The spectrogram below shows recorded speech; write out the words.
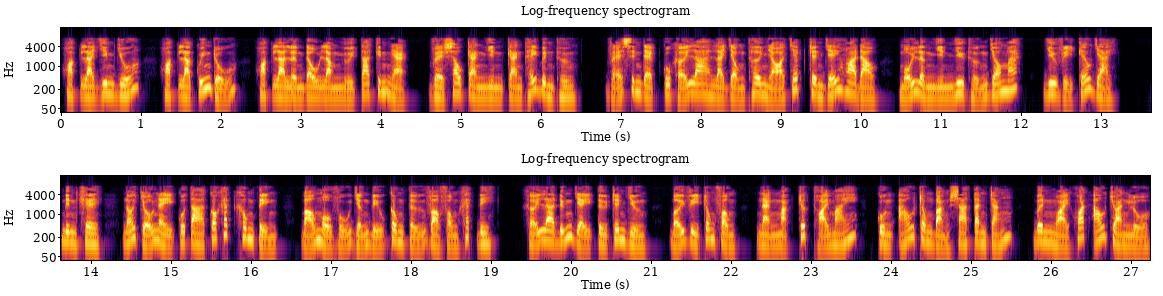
hoặc là diêm dúa, hoặc là quyến rũ, hoặc là lần đầu làm người ta kinh ngạc, về sau càng nhìn càng thấy bình thường. Vẻ xinh đẹp của Khởi La là dòng thơ nhỏ chép trên giấy hoa đào, mỗi lần nhìn như thưởng gió mát, dư vị kéo dài. Ninh Khê, nói chỗ này của ta có khách không tiện, bảo mộ vũ dẫn biểu công tử vào phòng khách đi. Khởi La đứng dậy từ trên giường, bởi vì trong phòng, nàng mặc rất thoải mái, quần áo trong bằng sa tanh trắng, bên ngoài khoác áo choàng lụa,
